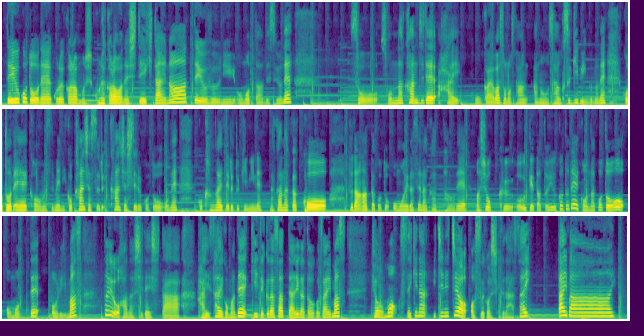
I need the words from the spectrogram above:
っていうことをね、これからもこれからはね、していきたいなっていうふうに思ったんですよね。そう、そんな感じで、はい、今回はそのサンあのサンクスギビングのね、ことで、こう娘にこう感謝する、感謝してることをね、こう考えてる時にね、なかなかこう、普段あったことを思い出せなかったので、まあ、ショックを受けたということで、こんなことを思っております。というお話でした。はい、最後まで聞いてくださってありがとうございます。今日も素敵な一日をお過ごしください。バイバーイ。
